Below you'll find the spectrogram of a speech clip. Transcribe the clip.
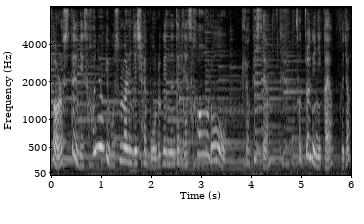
저 어렸을 때 근데 선역이 무슨 말인지 잘 모르겠는데 그냥 서로 기억했어요. 서쪽이니까요. 그죠?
